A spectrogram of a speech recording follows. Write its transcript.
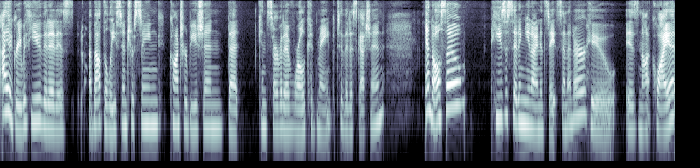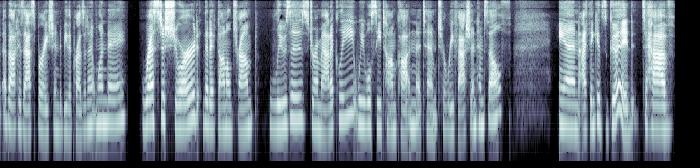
I agree with you that it is about the least interesting contribution that conservative world could make to the discussion. And also, he's a sitting United States senator who is not quiet about his aspiration to be the president one day. Rest assured that if Donald Trump loses dramatically, we will see Tom Cotton attempt to refashion himself. And I think it's good to have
